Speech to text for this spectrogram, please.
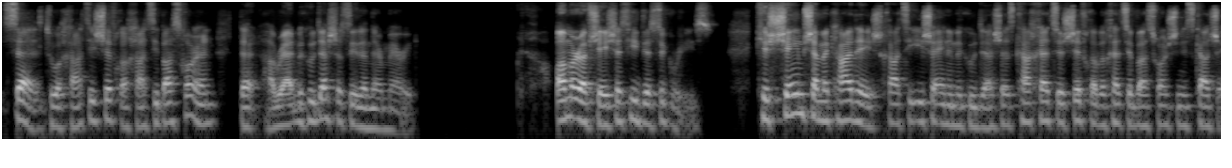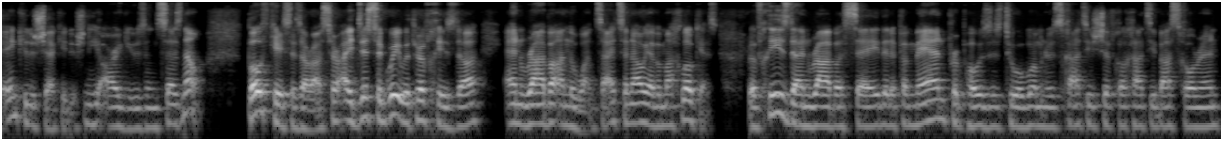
says to a chati shivcha chati baschorin that harad mekudeshasli, then they're married. Amar Rav Sheshes, he disagrees. Kishem shemekadesh chatzi isha ena mikudeshes kachetzia shivcha v'chetzia basron sheniskacha ein kiddushay kiddush. And he argues and says, no, both cases are aser. I disagree with Rav Chizda and Rabbah on the one side. So now we have a machlokes. Rav Chizda and Rabbah say that if a man proposes to a woman who's chatzi shivcha chatzi baschoren,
